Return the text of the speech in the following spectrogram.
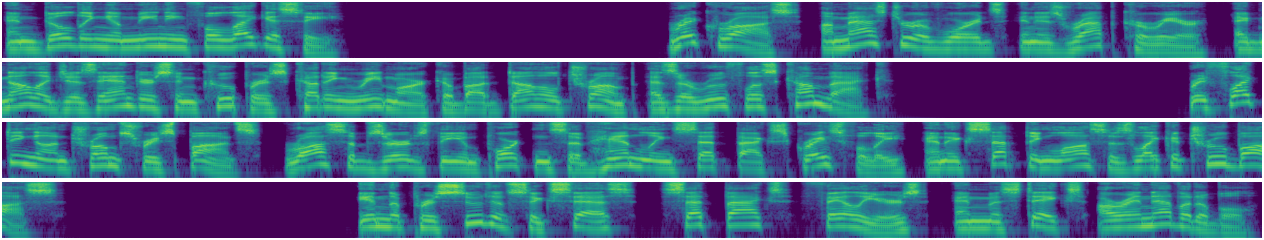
and Building a Meaningful Legacy. Rick Ross, a master of words in his rap career, acknowledges Anderson Cooper's cutting remark about Donald Trump as a ruthless comeback. Reflecting on Trump's response, Ross observes the importance of handling setbacks gracefully and accepting losses like a true boss. In the pursuit of success, setbacks, failures, and mistakes are inevitable.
